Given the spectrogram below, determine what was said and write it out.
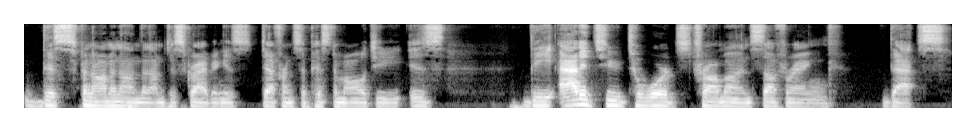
this phenomenon that I'm describing is deference epistemology is the attitude towards trauma and suffering that's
